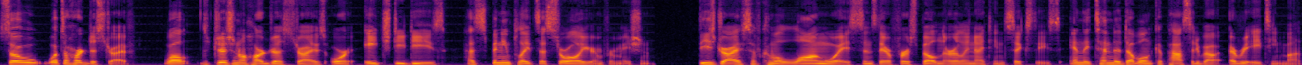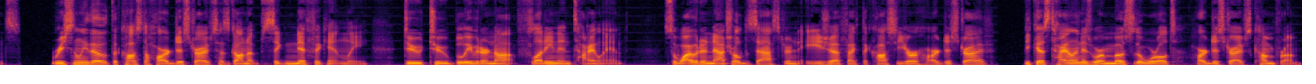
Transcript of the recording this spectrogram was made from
So, what's a hard disk drive? Well, the traditional hard disk drives, or HDDs, has spinning plates that store all your information. These drives have come a long way since they were first built in the early 1960s, and they tend to double in capacity about every 18 months. Recently, though, the cost of hard disk drives has gone up significantly due to, believe it or not, flooding in Thailand. So, why would a natural disaster in Asia affect the cost of your hard disk drive? Because Thailand is where most of the world's hard disk drives come from.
